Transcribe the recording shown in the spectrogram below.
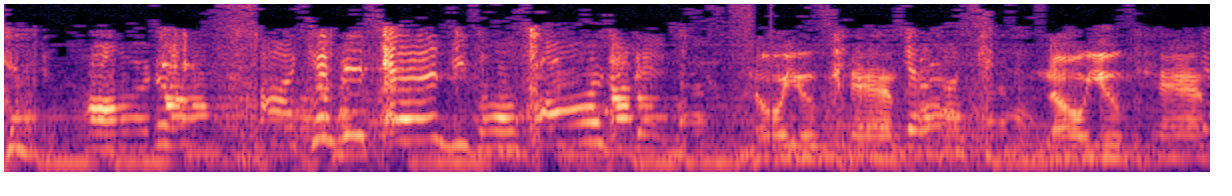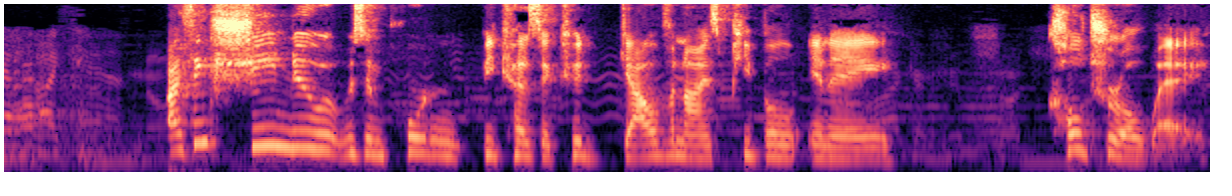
can hit harder. I can hit any ball harder than you. No, you can't. Yes, I can. No, you can't. Yes, I think she knew it was important because it could galvanize people in a cultural way.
